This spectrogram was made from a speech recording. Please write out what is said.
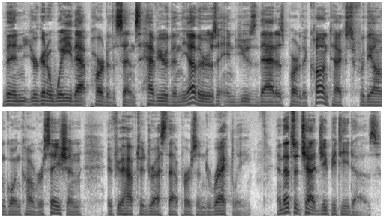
then you're going to weigh that part of the sentence heavier than the others and use that as part of the context for the ongoing conversation if you have to address that person directly. And that's what ChatGPT does,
